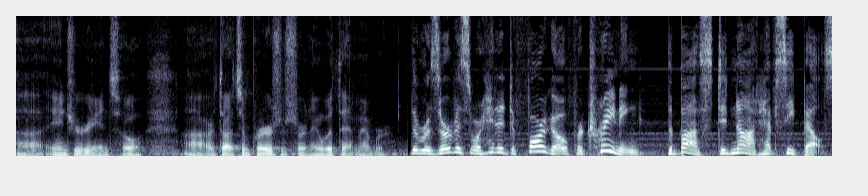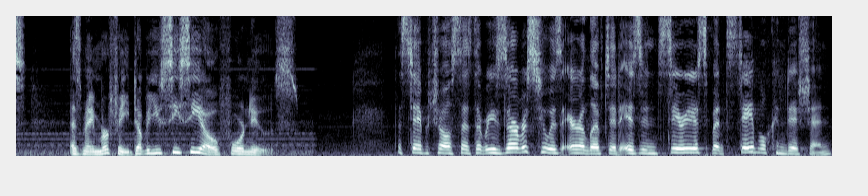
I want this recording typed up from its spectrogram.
uh, injury, and so uh, our thoughts and prayers are certainly with that member. The reservists were headed to Fargo for training. The bus did not have seatbelts. Esme Murphy, WCCO 4 News. The State Patrol says the reservist who was airlifted is in serious but stable condition.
